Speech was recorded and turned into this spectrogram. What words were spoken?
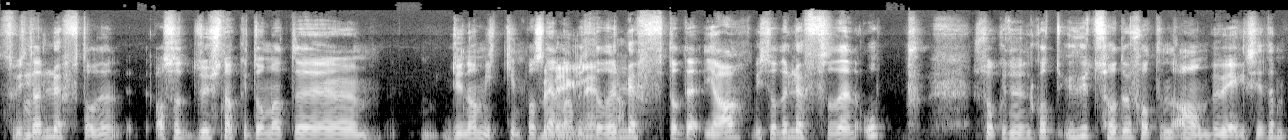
Så hvis de hadde løfta den Altså, du snakket om at dynamikken på scenen. Hvis du hadde løfta den, ja, den opp, så kunne hun gått ut, så hadde du fått en annen bevegelse i dem.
